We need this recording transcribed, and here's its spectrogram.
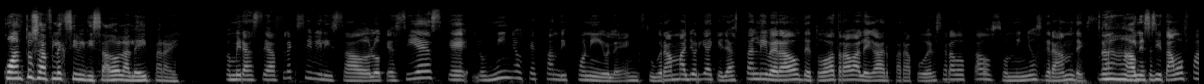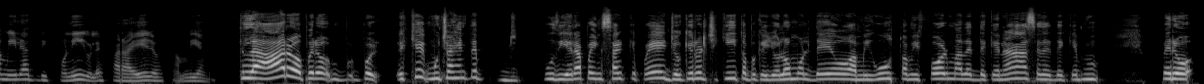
¿Cuánto se ha flexibilizado la ley para esto? Pues mira, se ha flexibilizado. Lo que sí es que los niños que están disponibles, en su gran mayoría, que ya están liberados de toda traba legal para poder ser adoptados, son niños grandes. Ajá. Y necesitamos familias disponibles para ellos también. Claro, pero por- es que mucha gente pudiera pensar que pues yo quiero el chiquito porque yo lo moldeo a mi gusto, a mi forma, desde que nace, desde que... Pero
